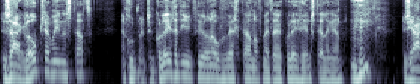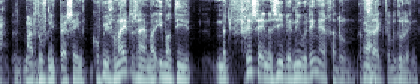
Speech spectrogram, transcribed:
de zaak loopt zeg maar, in een stad. En goed met zijn collega-directeur overweg kan of met collega-instellingen. Mm -hmm. Dus ja, maar het hoeft niet per se een kopie van mij te zijn. Maar iemand die met frisse energie weer nieuwe dingen gaat doen. Dat is eigenlijk de bedoeling.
